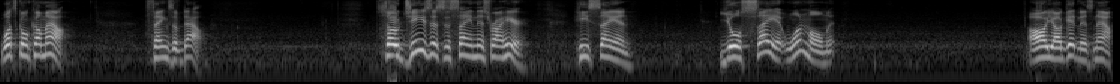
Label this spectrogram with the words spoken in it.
What's going to come out? Things of doubt. So Jesus is saying this right here. He's saying, You'll say it one moment, Oh, y'all getting this now.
